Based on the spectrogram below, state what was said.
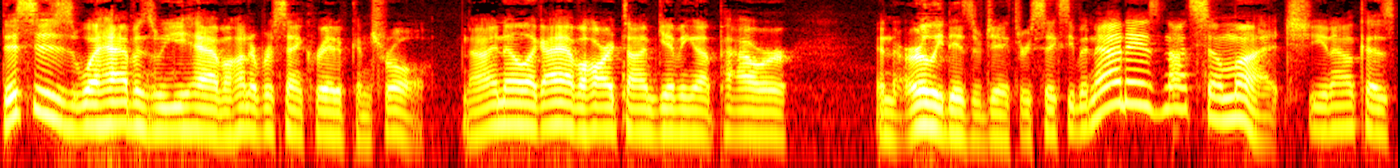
this is what happens when you have 100% creative control. Now I know, like I have a hard time giving up power in the early days of J360, but nowadays not so much, you know, because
